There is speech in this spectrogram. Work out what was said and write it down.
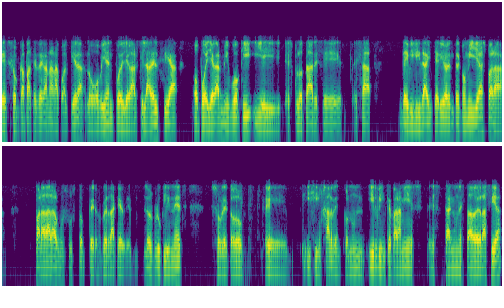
que son capaces de ganar a cualquiera. Luego bien puede llegar Filadelfia o puede llegar Milwaukee y, explotar ese, esa debilidad interior, entre comillas, para, para dar algún susto. Pero es verdad que los Brooklyn Nets sobre todo eh, y sin Harden, con un Irving que para mí es, está en un estado de gracia,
